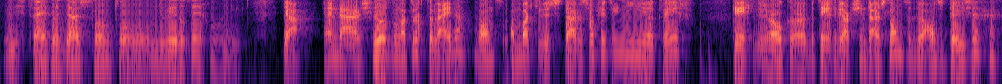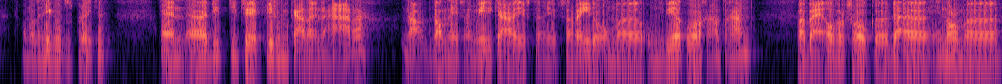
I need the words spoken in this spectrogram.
in de strijd met Duitsland om de wereldhegemonie. Ja, en daar is heel veel naar terug te leiden. Want omdat je dus daar de Sovjet-Unie kreeg, kreeg je dus ook de tegenreactie in Duitsland, de antithese, om het Hegel te spreken. En uh, die, die twee vliegen elkaar dan in de haren. Nou, dan heeft Amerika heeft, heeft een reden om, om die wereldoorlog aan te gaan. Waarbij overigens ook de enorme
